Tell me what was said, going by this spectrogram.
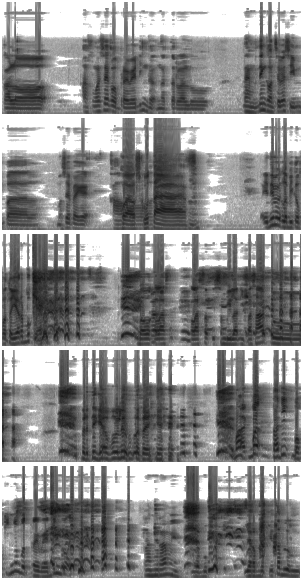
Kalau aku maksudnya kalau prewedding nggak nggak terlalu. Nah, yang penting konsepnya simpel. Maksudnya pakai kaos kutang. Ini lebih ke foto yearbook ya. Bawa kelas kelas 9 IPA 1. Bertiga puluh fotonya. Mbak, mbak, tadi bookingnya buat prewedding kok. Rame-rame. Yearbook, yearbook kita belum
